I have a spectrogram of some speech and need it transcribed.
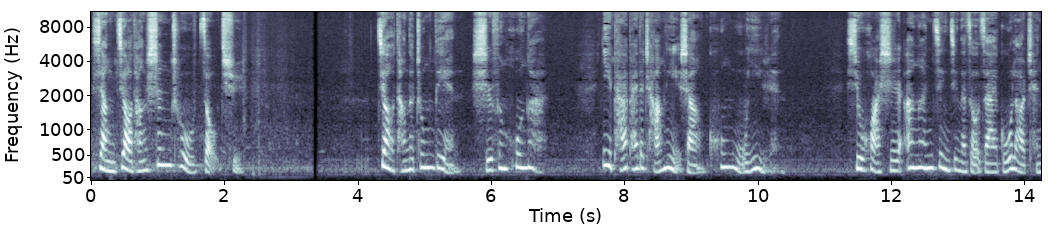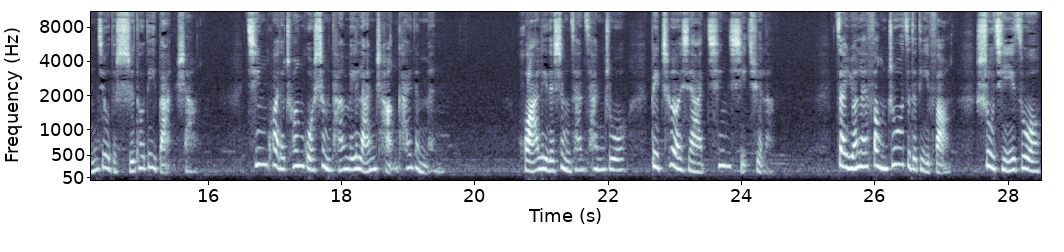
向教堂深处走去。教堂的中殿十分昏暗，一排排的长椅上空无一人。修画师安安静静地走在古老陈旧的石头地板上，轻快地穿过圣坛围栏敞开的门。华丽的圣餐餐桌被撤下清洗去了，在原来放桌子的地方，竖起一座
